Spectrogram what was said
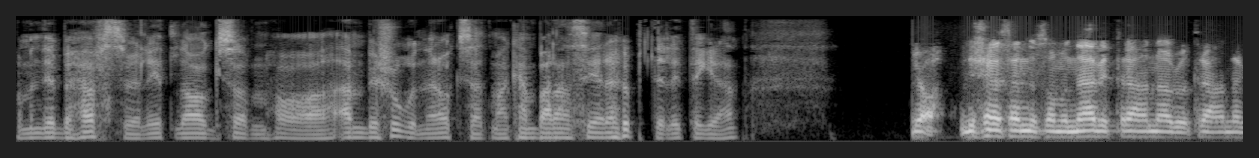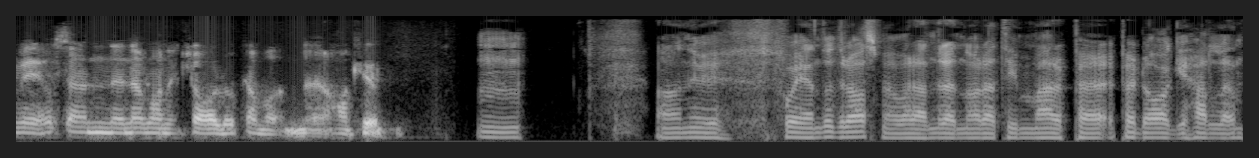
Ja, men det behövs väl i ett lag som har ambitioner också, att man kan balansera upp det lite grann. Ja, det känns ändå som att när vi tränar, då tränar vi. Och sen när man är klar, då kan man eh, ha kul. Mm. Ja, ni får ju ändå dras med varandra några timmar per, per dag i hallen.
